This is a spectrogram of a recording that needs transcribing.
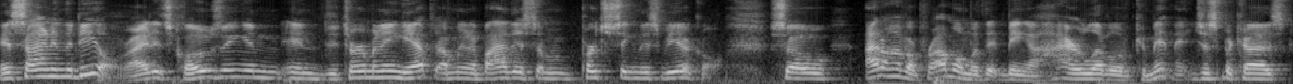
is signing the deal, right? It's closing and, and determining, yep, I'm going to buy this, I'm purchasing this vehicle. So I don't have a problem with it being a higher level of commitment just because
